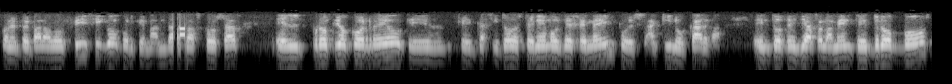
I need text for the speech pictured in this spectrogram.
con el preparador físico, porque mandar las cosas, el propio correo que, que casi todos tenemos de Gmail, pues aquí no carga. Entonces ya solamente Dropbox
